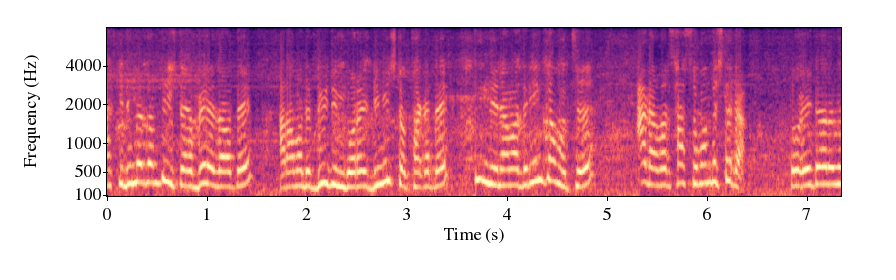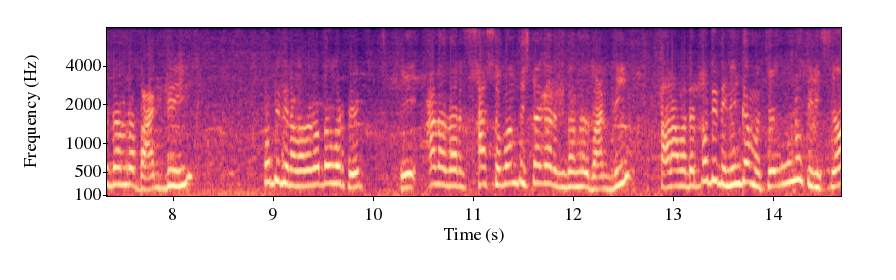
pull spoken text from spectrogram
আজকে ডিমের দাম তিরিশ টাকা বেড়ে যাওয়াতে আর আমাদের দুই দিন ঘরে ডিম স্টক থাকাতে তিন দিন আমাদের ইনকাম হচ্ছে আট হাজার সাতশো পঞ্চাশ টাকা। তো এটার যদি আমরা ভাগ দিই, প্রতিদিন আমাদের কত করছে? এই আট হাজার সাতশো পঞ্চাশ টাকার যদি আমরা ভাগ দিই, তাহলে আমাদের প্রতিদিন ইনকাম হচ্ছে উনত্রিশশো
